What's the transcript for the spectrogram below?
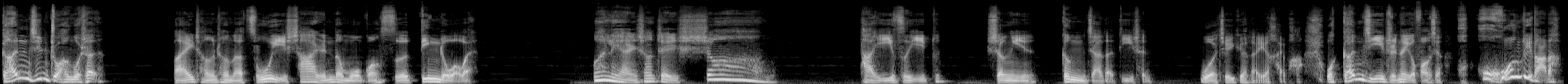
赶紧转过身。白程程那足以杀人的目光死盯着我，问：“我脸上这伤？”他一字一顿，声音。更加的低沉，我却越来越害怕。我赶紧一指那个方向，黄队打的。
